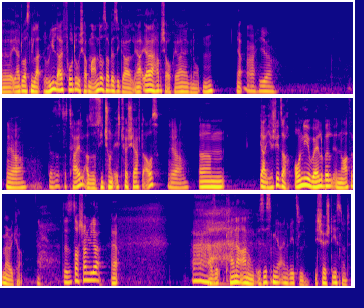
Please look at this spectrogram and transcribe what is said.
Äh, ja, du hast ein Li- Real-Life-Foto, ich habe ein anderes, aber ist egal. Ja, ja, habe ich auch. Ja, ja, genau. Mhm. Ah, hier. Ja, Das ist das Teil. Also es sieht schon echt verschärft aus. ja. Ähm, ja, hier steht es auch, only available in North America. Das ist doch schon wieder. Also keine Ahnung, es ist mir ein Rätsel. Ich verstehe es nicht.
